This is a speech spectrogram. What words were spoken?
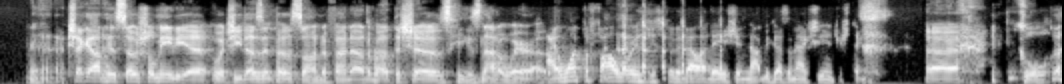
yeah, check out his social media, which he doesn't post on, to find out about the shows he's not aware of. I want the followers just for the validation, not because I'm actually interesting. Uh, cool.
